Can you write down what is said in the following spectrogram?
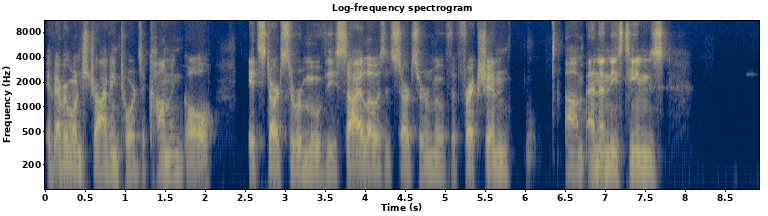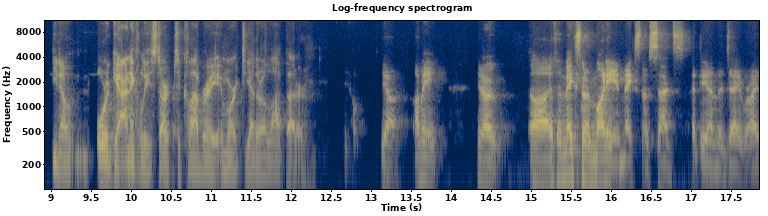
if everyone's driving towards a common goal, it starts to remove these silos, it starts to remove the friction. Um, and then these teams, you know, organically start to collaborate and work together a lot better. Yeah. I mean, you know, uh, if it makes no money, it makes no sense at the end of the day, right?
